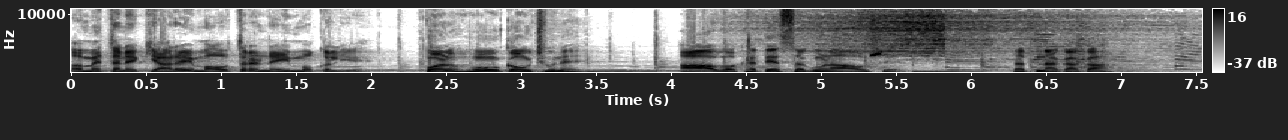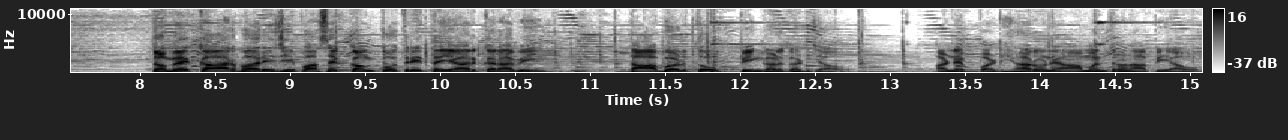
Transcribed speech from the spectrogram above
અમે તને ક્યારેય માવતર નહીં મોકલીએ. પણ હું કહું છું ને આ વખતે સગુણા આવશે. રત્ના કાકા તમે કારભારીજી પાસે કંકોત્રી તૈયાર કરાવી તાબડતોબ પિંગળગઢ જાઓ અને પઢિયારોને આમંત્રણ આપી આવો.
